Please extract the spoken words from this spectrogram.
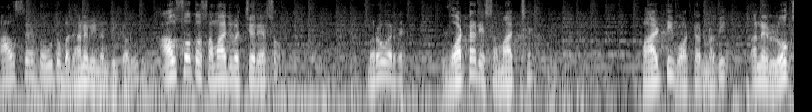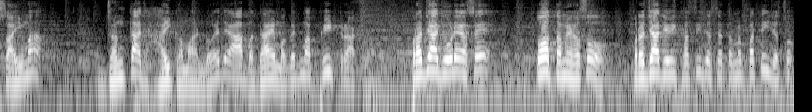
આવશે તો હું તો બધાને વિનંતી કરું છું. આવશો તો સમાજ વચ્ચે રહેશો. બરોબર છે? વોટર એ સમાજ છે. પાર્ટી વોટર નથી અને લોકશાહીમાં જનતા જ હાઈ કમાન્ડ હોય તે આ બધાએ મગજમાં ફિટ રાખવા. પ્રજા જોડે હશે તો તમે હશો. પ્રજા જેવી ખસી જશે, તમે પતી જશો.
